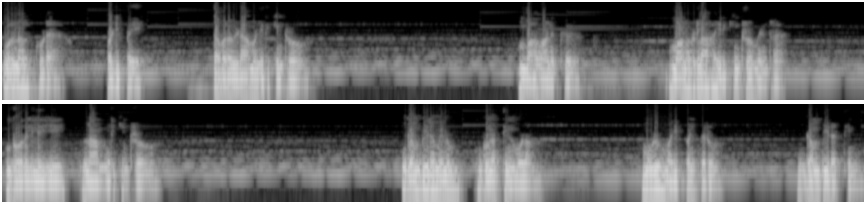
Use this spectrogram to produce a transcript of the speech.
ஒரு நாள் கூட படிப்பை தவறவிடாமல் இருக்கின்றோம். பகவானுக்கு மாணவர்களாக இருக்கின்றோம் என்ற போதையிலேயே நாம் இருக்கின்றோம். கம்பீரம் எனும் குணத்தின் மூலம். முழு மதிப்பெண் பெறும் கம்பீரத்தின்.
